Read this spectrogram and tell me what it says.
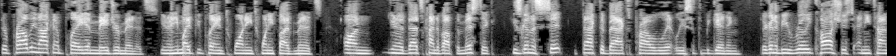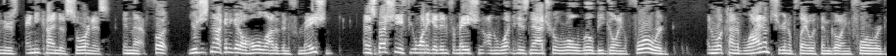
they're probably not going to play him major minutes. You know, he might be playing 20, 25 minutes on, you know, that's kind of optimistic. He's going to sit back to backs probably at least at the beginning. They're going to be really cautious anytime there's any kind of soreness in that foot. You're just not going to get a whole lot of information. And especially if you want to get information on what his natural role will be going forward and what kind of lineups you're going to play with him going forward.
